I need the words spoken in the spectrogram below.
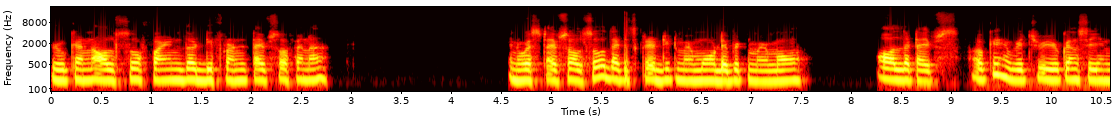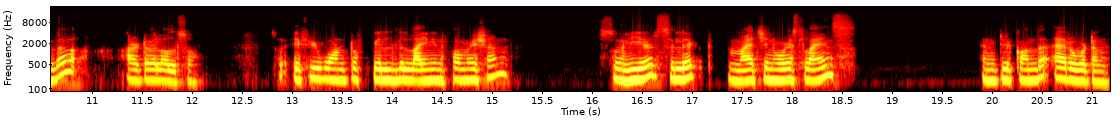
You can also find the different types of an uh, invoice types also that is credit memo debit memo all the types okay which you can see in the artwell also. So if you want to fill the line information so here select match invoice lines and click on the arrow button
